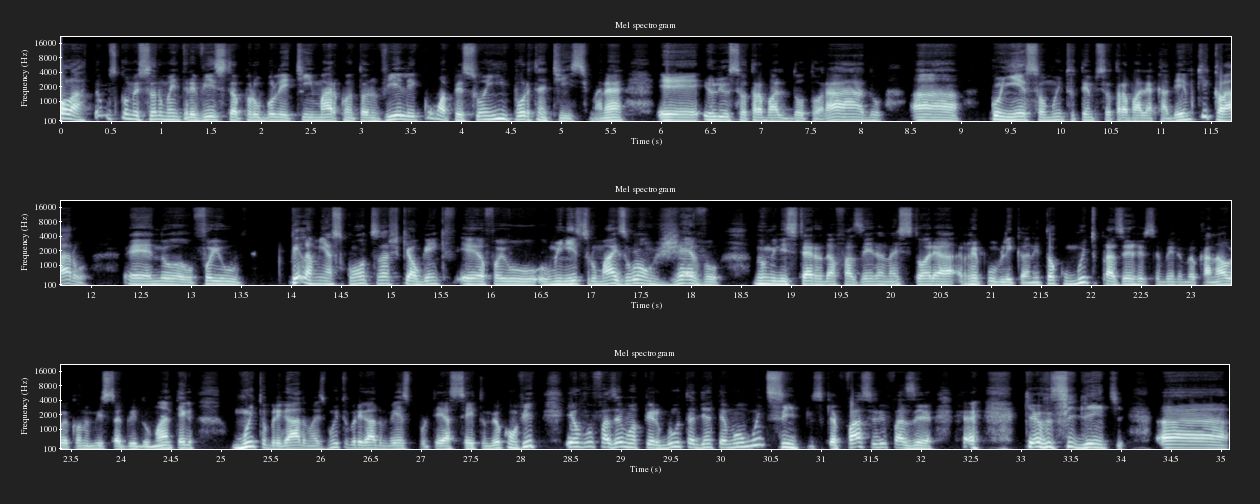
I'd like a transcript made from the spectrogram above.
Olá, estamos começando uma entrevista para o Boletim Marco Antônio Ville com uma pessoa importantíssima, né? É, eu li o seu trabalho de doutorado, ah, conheço há muito tempo seu trabalho acadêmico, e claro, é, foi o, pelas minhas contas, acho que alguém que é, foi o ministro mais longevo no Ministério da Fazenda na história republicana. Então, com muito prazer receber no meu canal o economista Guido Mantega. Muito obrigado, mas muito obrigado mesmo por ter aceito o meu convite. Eu vou fazer uma pergunta de antemão muito simples, que é fácil de fazer, que é o seguinte. Uh,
